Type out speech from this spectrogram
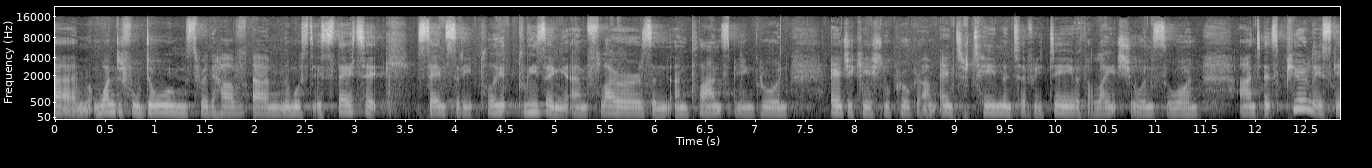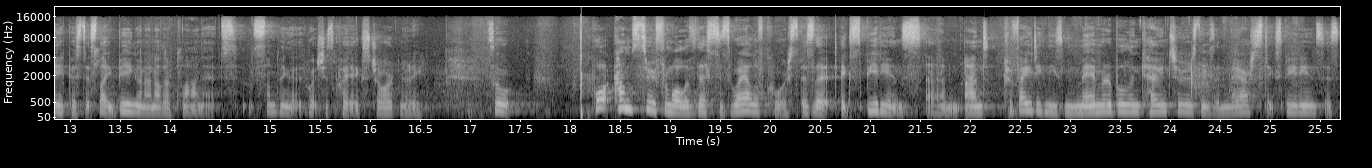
um, wonderful domes where they have um, the most aesthetic, sensory, ple pleasing um, flowers and, and plants being grown, educational program, entertainment every day with a light show and so on. And it's purely escapist. It's like being on another planet. It's something that, which is quite extraordinary. So what comes through from all of this as well, of course, is that experience um, and providing these memorable encounters, these immersed experiences,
